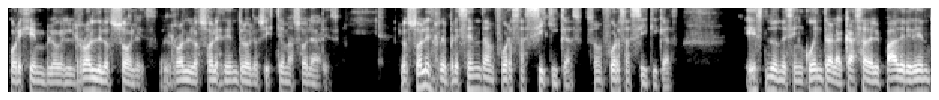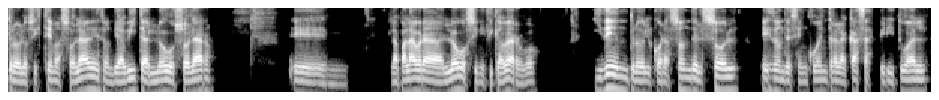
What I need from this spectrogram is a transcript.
Por ejemplo, el rol de los soles, el rol de los soles dentro de los sistemas solares. Los soles representan fuerzas psíquicas, son fuerzas psíquicas. Es donde se encuentra la casa del Padre dentro de los sistemas solares, donde habita el logo solar. Eh, la palabra logo significa verbo, y dentro del corazón del Sol es donde se encuentra la casa espiritual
